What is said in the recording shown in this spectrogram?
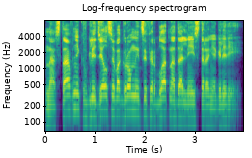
Наставник вгляделся в огромный циферблат на дальней стороне галереи.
